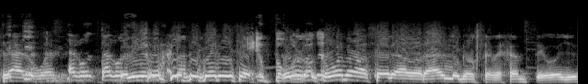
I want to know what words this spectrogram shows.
Claro, weón, está con, está con Es un poco ¿cómo, loco, ¿cómo no va a ser adorable con semejante hoyo?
